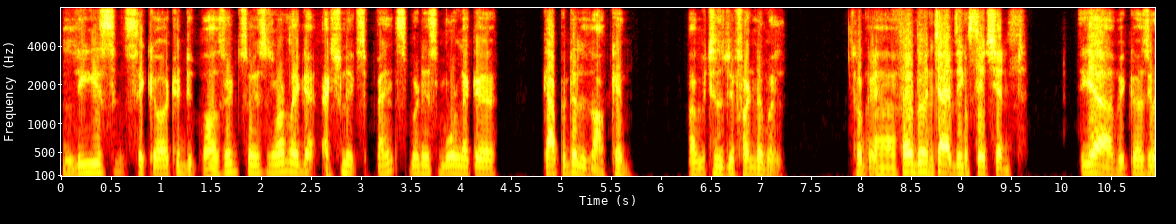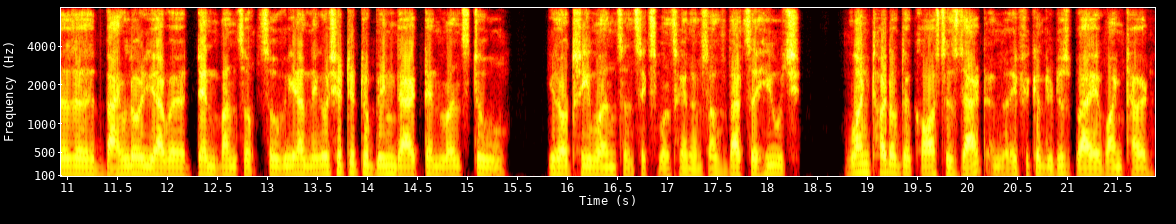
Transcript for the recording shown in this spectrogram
lease security deposit. So it's not like an actual expense, but it's more like a capital lock-in, uh, which is refundable. Okay. Uh, for the charging station. Yeah, because you know, the Bangalore, you have a 10 months of, so we are negotiated to bring that 10 months to, you know, three months and six months kind of stuff. That's a huge, one third of the cost is that. And if you can reduce by one third,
